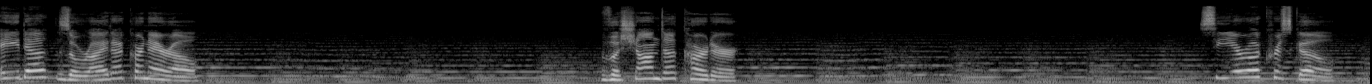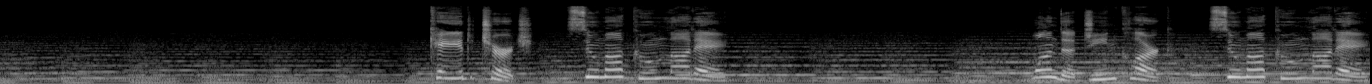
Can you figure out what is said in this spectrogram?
Ada Zoraida Carnero. Vashonda Carter. Sierra Crisco. Cade Church, summa cum laude. Wanda Jean Clark, summa cum laude.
